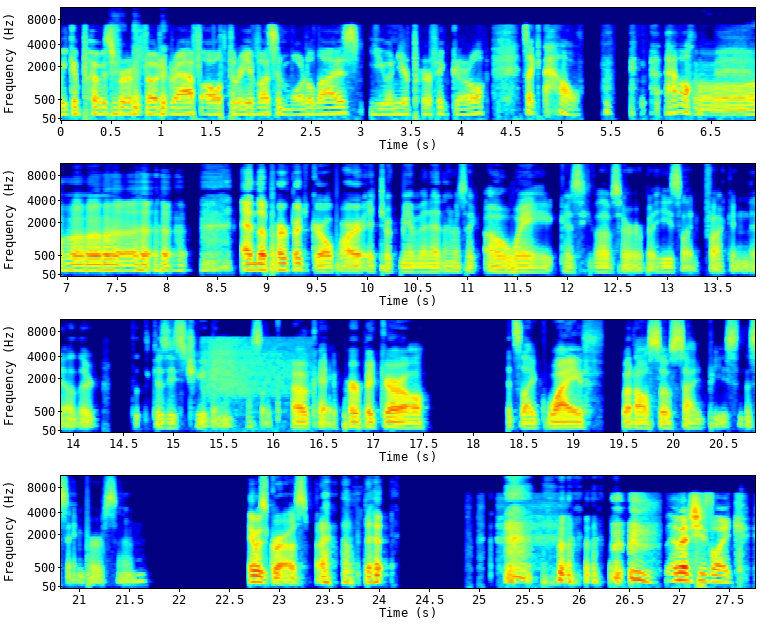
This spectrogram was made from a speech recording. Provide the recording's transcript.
We could pose for a photograph, all three of us immortalized, you and your perfect girl. It's like, ow, ow. Oh. and the perfect girl part, it took me a minute, and I was like, "Oh wait," because he loves her, but he's like fucking the other, because he's cheating. I was like, "Okay, perfect girl." It's like wife, but also side piece in the same person. It was gross, but I loved it. and then she's like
